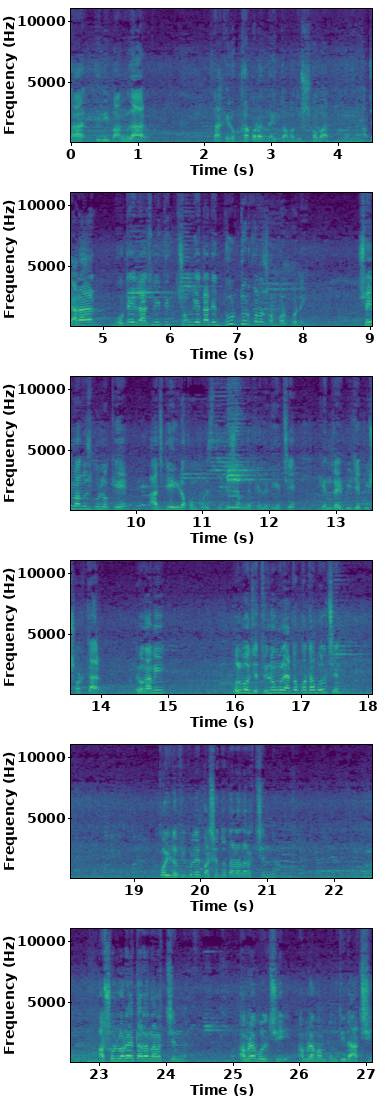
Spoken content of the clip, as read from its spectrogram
তা তিনি বাংলার, তাকে রক্ষা করার দায়িত্ব আমাদের সবার। যারা ভোটের রাজনীতির সঙ্গে তাদের দূর দূর কোনো সম্পর্ক নেই, সেই মানুষগুলোকে আজকে এইরকম পরিস্থিতির সামনে ফেলে দিয়েছে কেন্দ্রের বিজেপি সরকার। এবং আমি বলব যে তৃণমূল এত কথা বলছেন কই, রফিকুলের পাশে তো তারা দাঁড়াচ্ছেন না। আসল লড়াইয়ে তারা দাঁড়াচ্ছেন না। আমরা বলছি, আমরা বামপন্থীরা আছি।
